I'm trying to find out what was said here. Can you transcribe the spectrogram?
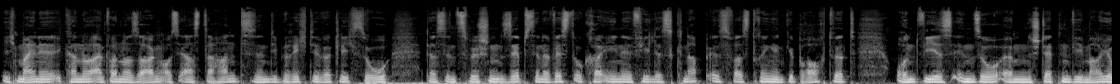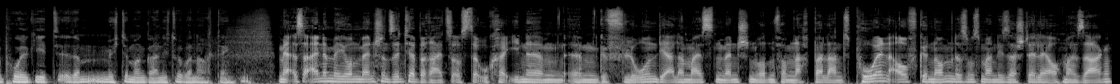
ich meine, ich kann nur einfach nur sagen, aus erster Hand sind die Berichte wirklich so, dass inzwischen selbst in der Westukraine vieles knapp ist, was dringend gebraucht wird. Und wie es in so ähm, Städten wie Mariupol geht, äh, da möchte man gar nicht drüber nachdenken. Mehr als eine Million Menschen sind ja bereits aus der Ukraine ähm, geflohen. Die allermeisten Menschen wurden vom Nachbarland Polen aufgenommen. Das muss man an dieser Stelle auch mal sagen.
